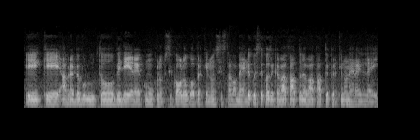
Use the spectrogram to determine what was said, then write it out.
e che avrebbe voluto vedere comunque uno psicologo perché non si stava bene. Queste cose che aveva fatto le aveva fatte perché non era in lei.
